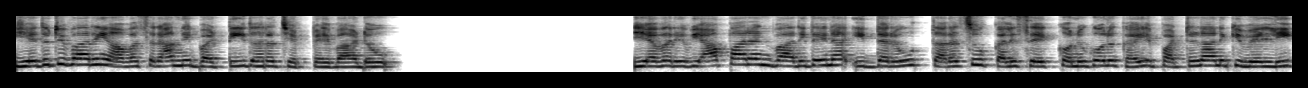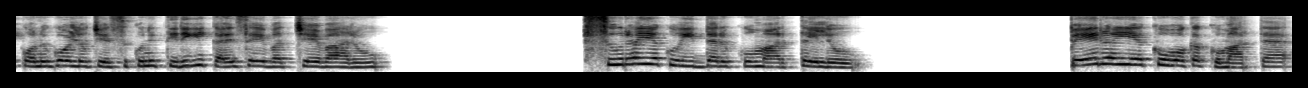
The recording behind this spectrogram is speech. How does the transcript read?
ఎదుటివారి అవసరాన్ని బట్టి ధర చెప్పేవాడు. ఎవరి వ్యాపారం వారిదైనా ఇద్దరు తరచూ కలిసే కొనుగోలుకై పట్టణానికి వెళ్ళి కొనుగోళ్ళు చేసుకుని తిరిగి కలిసే వచ్చేవారు. సూరయ్యకు ఇద్దరు కుమార్తెలు. పేరయ్యకు ఒక కుమార్తె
